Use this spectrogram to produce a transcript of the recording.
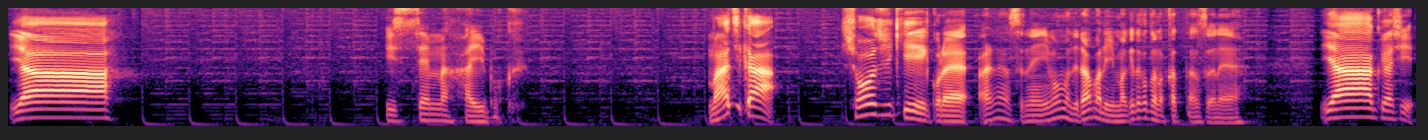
いやー一戦目敗北。マジか正直、これ、あれなんですね。今までラバルに負けたことなかったんですよね。いやー、悔しい。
